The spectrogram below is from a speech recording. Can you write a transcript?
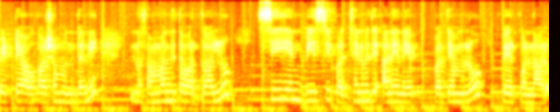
పెట్టే అవకాశం ఉందని సంబంధిత వర్గాలు సిఎన్బిసి పద్దెనిమిది అనే నేపథ్యంలో పేర్కొన్నారు.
